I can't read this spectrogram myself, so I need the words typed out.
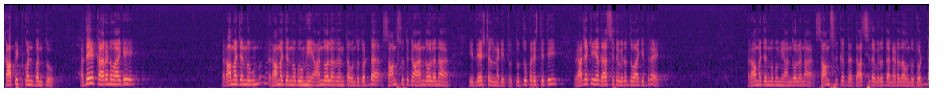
ಕಾಪಿಟ್ಕೊಂಡು ಬಂತು. ಅದೇ ಕಾರಣವಾಗಿ ರಾಮ ಜನ್ಮಭೂಮಿ ರಾಮ ಜನ್ಮಭೂಮಿ ಆಂದೋಲನದಂಥ ಒಂದು ದೊಡ್ಡ ಸಾಂಸ್ಕೃತಿಕ ಆಂದೋಲನ ಈ ದೇಶದಲ್ಲಿ ನಡೀತು. ತುರ್ತು ಪರಿಸ್ಥಿತಿ, ರಾಜಕೀಯ ದಾಸ್ಯದ ವಿರುದ್ಧವಾಗಿದ್ದರೆ ರಾಮ ಜನ್ಮಭೂಮಿ ಆಂದೋಲನ ಸಾಂಸ್ಕೃತಿಕ ದಾಸ್ಯದ ವಿರುದ್ಧ ನಡೆದ ಒಂದು ದೊಡ್ಡ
